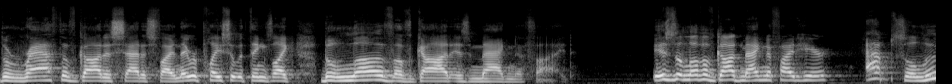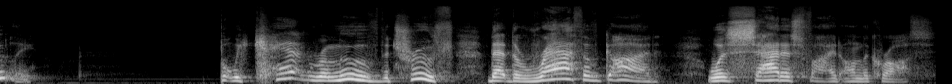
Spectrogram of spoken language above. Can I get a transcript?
the wrath of God is satisfied and they replace it with things like the love of God is magnified. Is the love of God magnified here? Absolutely. But we can't remove the truth that the wrath of God was satisfied on the cross.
